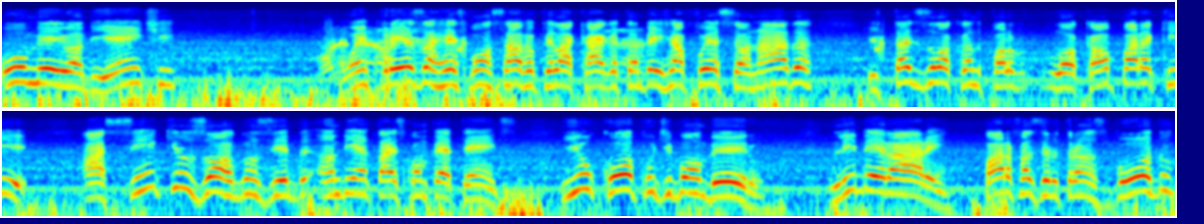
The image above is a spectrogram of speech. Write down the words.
o meio ambiente. Uma empresa responsável pela carga também já foi acionada e está deslocando para o local para que, assim que os órgãos ambientais competentes e o corpo de bombeiro liberarem para fazer o transbordo,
